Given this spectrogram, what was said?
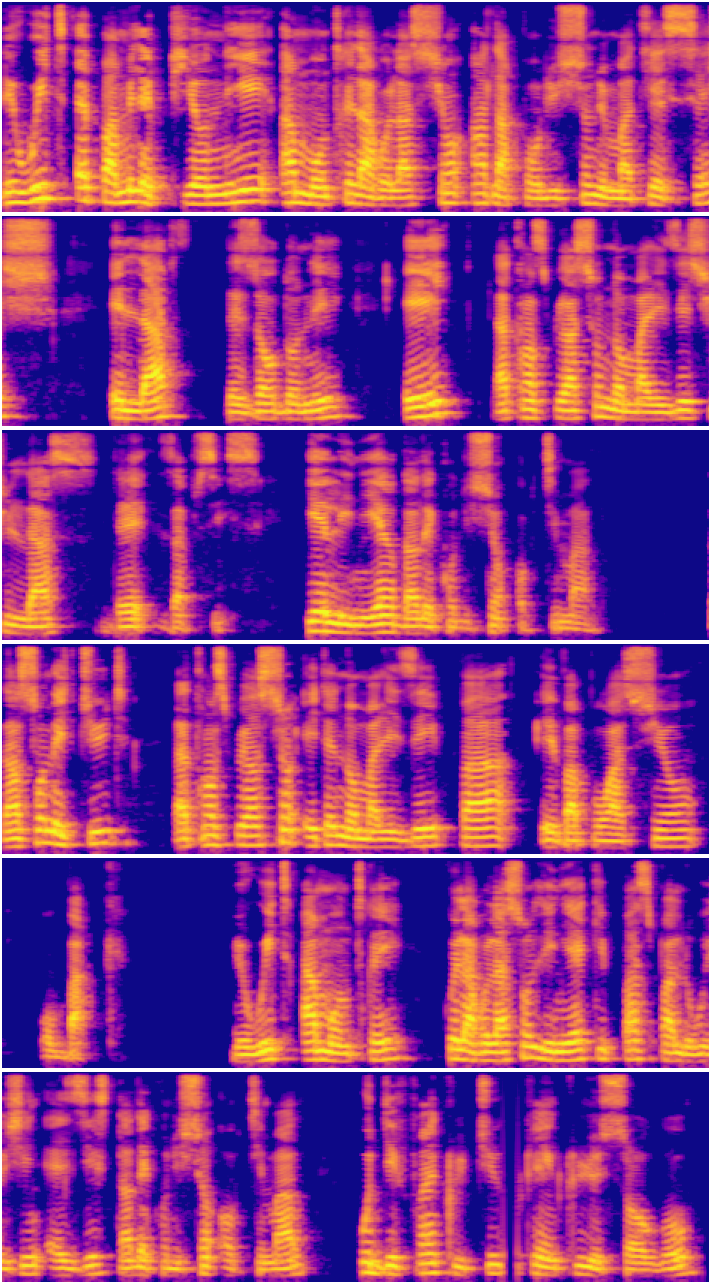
DeWitt est parmi les pionniers à montrer la relation entre la production de matières sèches et l'axe des ordonnées et la transpiration normalisée sur l'axe des abscisses, qui est linéaire dans les conditions optimales. Dans son étude, la transpiration était normalisée par évaporation au bac. DeWitt a montré que la relation linéaire qui passe par l'origine existe dans des conditions optimales pour différentes cultures qui incluent le sorgho,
